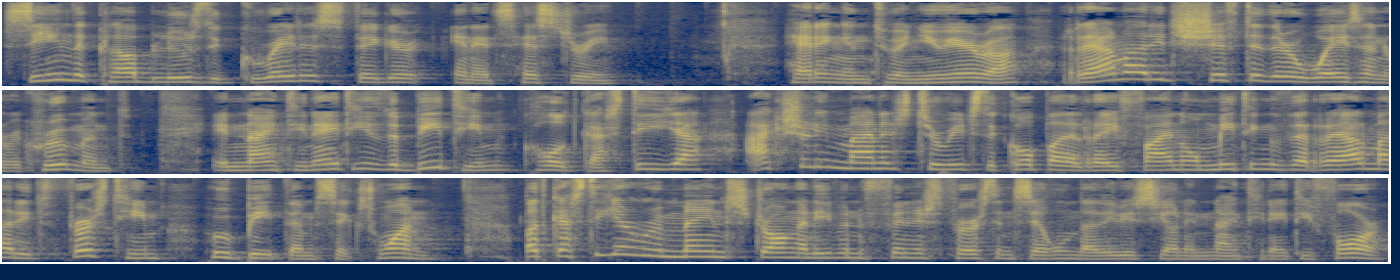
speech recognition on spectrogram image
seeing the club lose the greatest figure in its history. Heading into a new era, Real Madrid shifted their ways and recruitment. In 1980, the B team, called Castilla, actually managed to reach the Copa del Rey final, meeting the Real Madrid first team, who beat them 6 1. But Castilla remained strong and even finished first in Segunda División in 1984.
